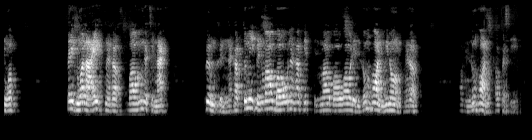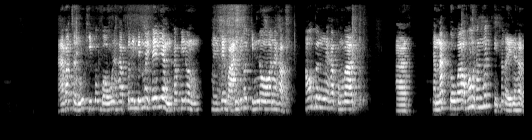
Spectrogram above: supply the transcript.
หัวใส่หัวหลายนะครับเบามันก็สิหนัก เพิ่มขึ้นนะครับ ตัวนี้เป็นวาวเบานะครับเฮ็ดเป็นวาวเบาวาวเด่นลมห้อนพี่น้องนะครับวาวเด่นลมห้อนเขาก็สิหาวัสดุที่เบาๆนะครับ ตัวนี้เป็นไม้ไผ่เลี้ยงครับพี่น้อง ไม้ไผ่หวานที่เขากินนอนะครับเอาเบิ่งนะครับ ผมว่า อ่าน้ำหนักตัววาวเฮาทั้งหมดนี่เท่าไหร่นะครับ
